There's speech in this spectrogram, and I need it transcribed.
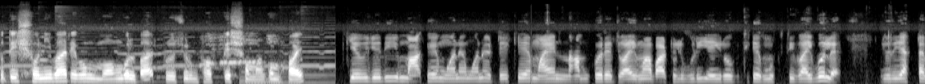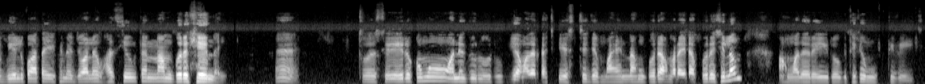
প্রতি শনিবার এবং মঙ্গলবার প্রচুর ভক্তের সমাগম হয়। কেউ যদি মাকে মনে মনে ডেকে মায়ের নাম করে, জয় মা বাটুলগুড়ি এই রোগ থেকে মুক্তি পাই বলে, যদি একটা বেলপাতা এখানে জলে ভাসিয়েও তার নাম করে খেয়ে নেয়। হ্যাঁ তো সে এরকমও অনেক রুগী আমাদের কাছে এসছে যে মায়ের নাম করে আমরা এটা করেছিলাম আমাদের এই রোগ থেকে মুক্তি পেয়েছি।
